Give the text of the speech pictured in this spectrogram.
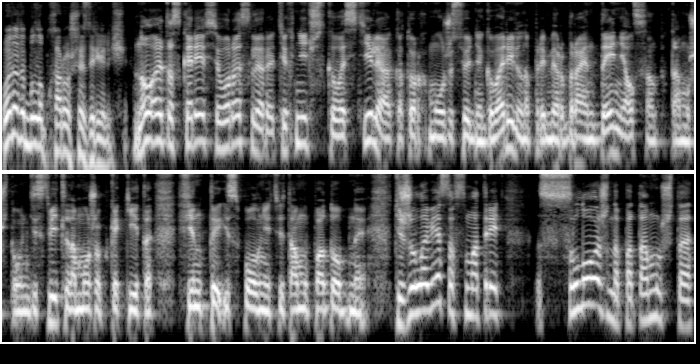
вот это было бы хорошее зрелище. Но это, скорее всего, рестлеры технического стиля, о которых мы уже сегодня говорили, например, Брайан Дэниелсон, потому что он действительно может какие-то финты исполнить и тому подобное. Тяжеловесов смотреть сложно, потому что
